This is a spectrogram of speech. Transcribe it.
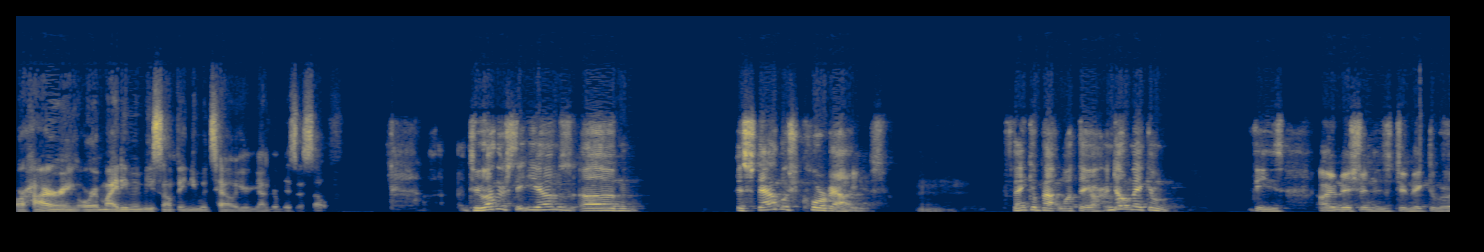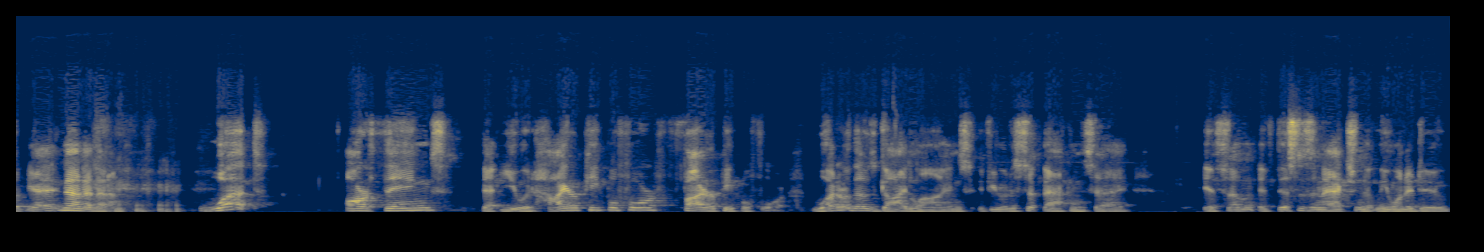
or hiring, or it might even be something you would tell your younger business self. To other CEOs, um, establish core values. Mm. Think about what they are, and don't make them these. Our mission is to make the world. Yeah, no, no, no. what are things that you would hire people for, fire people for? What are those guidelines if you were to sit back and say, if some if this is an action that we want to do,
